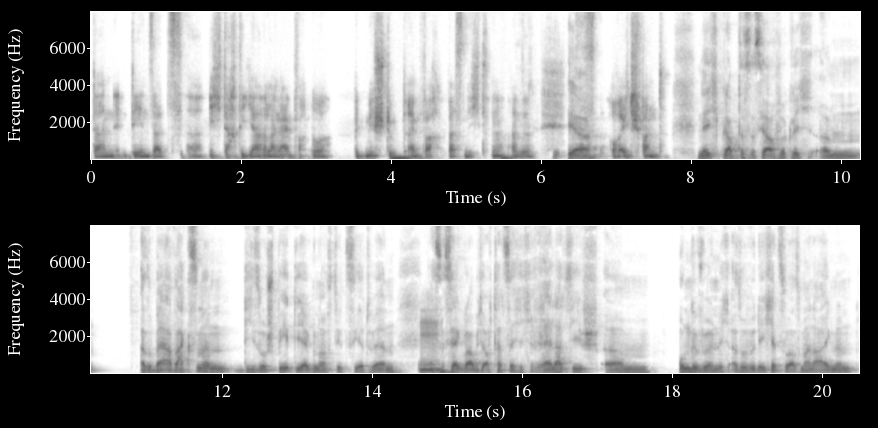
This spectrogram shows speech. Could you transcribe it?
dann den Satz, äh, ich dachte jahrelang einfach nur, mit mir stimmt einfach was nicht. Ne? Also das ja. ist auch echt spannend. Ne, ich glaube, das ist ja auch wirklich, ähm, also bei Erwachsenen, die so spät diagnostiziert werden, mhm. das ist ja, glaube ich, auch tatsächlich relativ ähm, ungewöhnlich. Also würde ich jetzt so aus meiner eigenen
